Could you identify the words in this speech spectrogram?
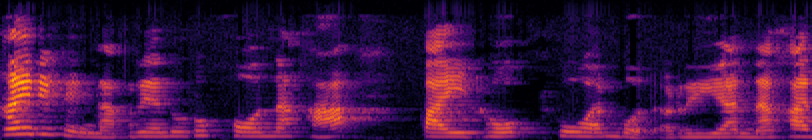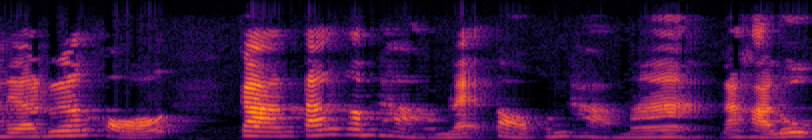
ให้เด็กๆนักเรียนทุกๆคนนะคะ ไปทบทวนบทเรียนนะคะ ในเรื่องของการตั้งคำถามและตอบคำถามมานะคะลูก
